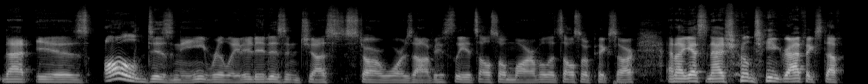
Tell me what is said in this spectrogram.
that is all Disney related. It isn't just Star Wars, obviously. It's also Marvel, it's also Pixar, and I guess National Geographic stuff.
